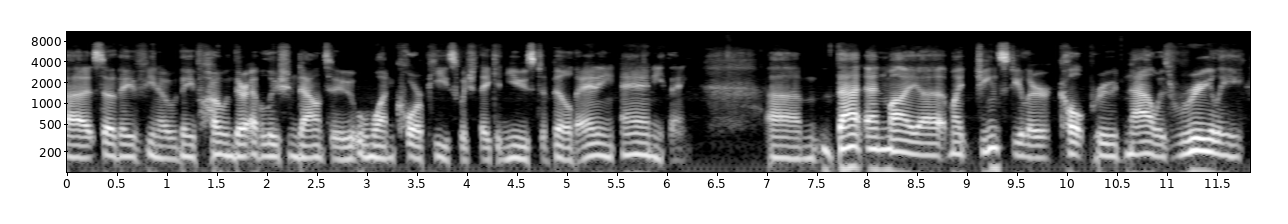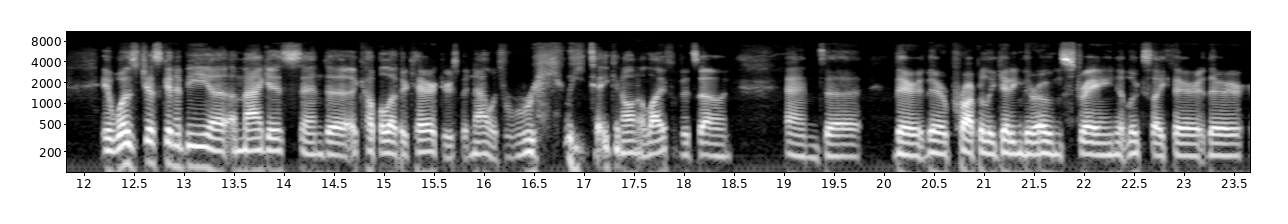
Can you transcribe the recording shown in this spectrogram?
Uh, so they've you know they've honed their evolution down to one core piece, which they can use to build any anything. Um, that and my uh, my Genestealer cult brood now is really. It was just going to be a, a Magus and a, a couple other characters, but now it's really taken on a life of its own, and uh, they're they're properly getting their own strain. It looks like they're they're.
